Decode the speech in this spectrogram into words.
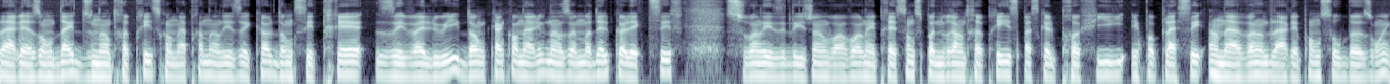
la raison d'être d'une entreprise qu'on apprend dans les écoles. Donc, c'est très évalué. Donc, quand on arrive dans un modèle collectif, souvent les, gens vont avoir l'impression que c'est pas une vraie entreprise parce que le profit est pas placé en avant de la réponse aux besoins.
